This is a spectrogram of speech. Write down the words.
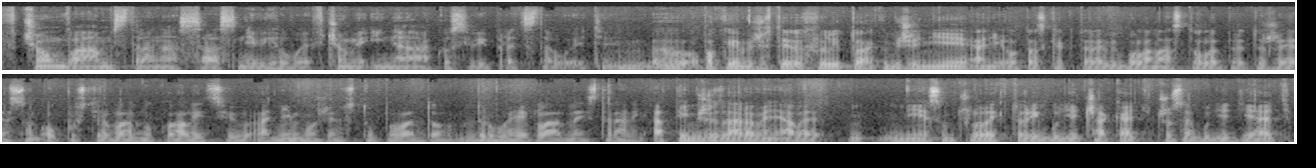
V čom vám strana SAS nevyhovuje? V čom je iná, ako si vy predstavujete? Mm, opakujem, že v tejto chvíli to akoby, že nie je ani otázka, ktorá by bola na stole, pretože ja som opustil vládnu koalíciu a nemôžem vstupovať do druhej vládnej strany. A tým, že zároveň ale nie som človek, ktorý bude čakať, čo sa bude diať,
